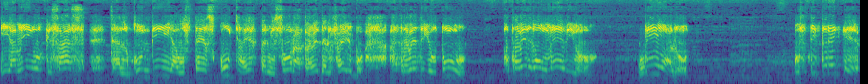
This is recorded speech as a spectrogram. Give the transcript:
y amigos, quizás algún día usted escucha esta emisora a través del Facebook, a través de YouTube, a través de un medio, dígalo. ¿Usted cree que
